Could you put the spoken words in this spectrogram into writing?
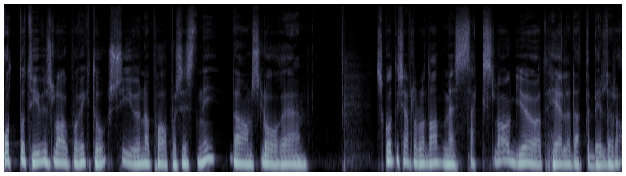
28 slag på Victor, 700 par på siste ni, der han slår eh, Scheffler blant annet med seks slag, gjør at hele dette bildet da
